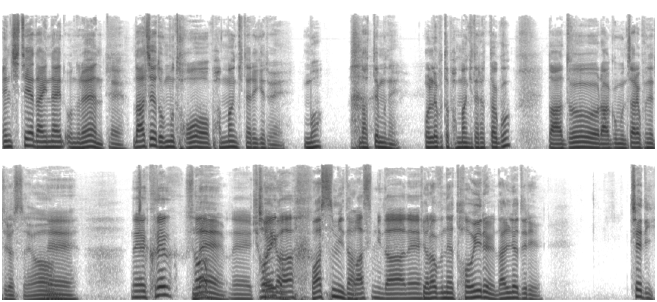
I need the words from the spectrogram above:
NCT의 night night 오늘은 네. 낮에 너무 더워 밤만 기다리게 돼. 뭐? 나 때문에 원래부터 밤만 기다렸다고? 나도라고 문자를 보내드렸어요. 네. 네, 그래서 네, 네. 저희가, 왔습니다. 왔습니다. 네. 여러분의 더위를 날려드릴 재디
